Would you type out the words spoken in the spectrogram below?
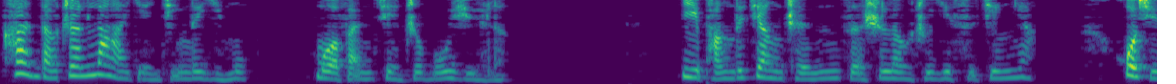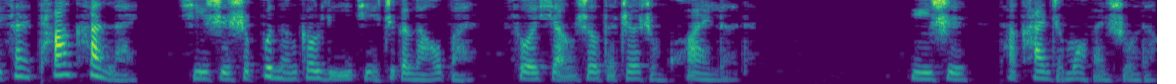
看到这辣眼睛的一幕，莫凡简直无语了。一旁的将臣则是露出一丝惊讶，或许在他看来，其实是不能够理解这个老板所享受的这种快乐的。于是。他看着莫凡说道：“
